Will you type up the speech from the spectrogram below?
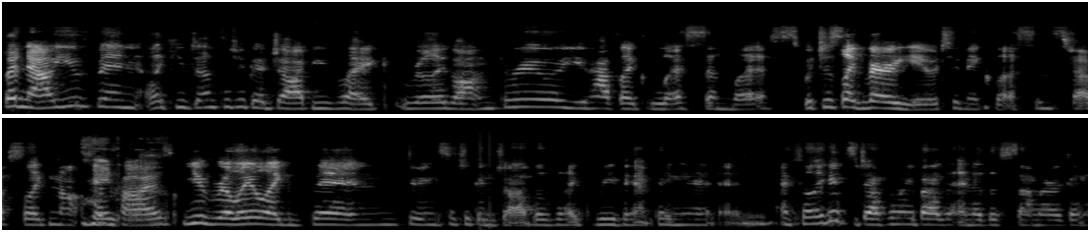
but now you've been like you've done such a good job. You've like really gone through you have like lists and lists which is like very you to make lists and stuff so like not surprised. You've really like been doing such a good job of like revamping it and i feel like it's definitely by the end of the summer gonna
